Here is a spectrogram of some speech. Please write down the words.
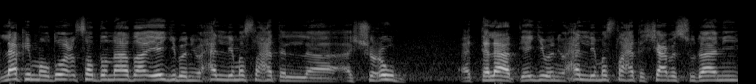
لكن موضوع صد النهضة يجب أن يحل لمصلحة الشعوب الثلاث. يجب أن يحل لمصلحة الشعب السوداني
